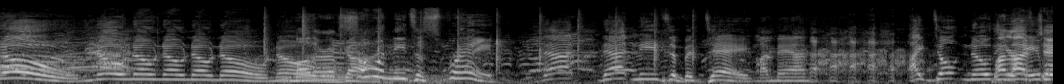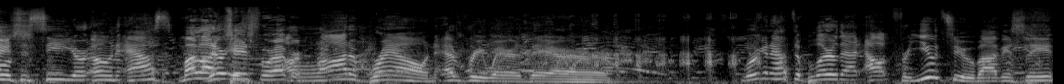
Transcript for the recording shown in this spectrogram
no! No! No! No! No! No! No! Mother of God. Someone needs a spray. That that needs a bidet, my man. I don't know that My you're able changed. to see your own ass. My life There changed is forever. A lot of brown everywhere there. We're gonna have to blur that out for YouTube, obviously.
